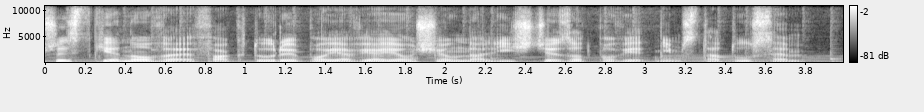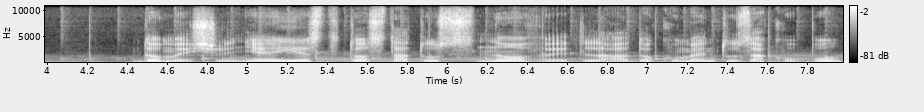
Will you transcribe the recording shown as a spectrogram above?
Wszystkie nowe faktury pojawiają się na liście z odpowiednim statusem. Domyślnie jest to status nowy dla dokumentu zakupu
